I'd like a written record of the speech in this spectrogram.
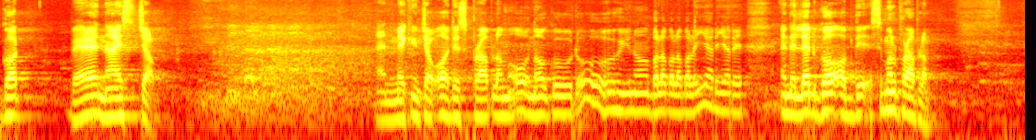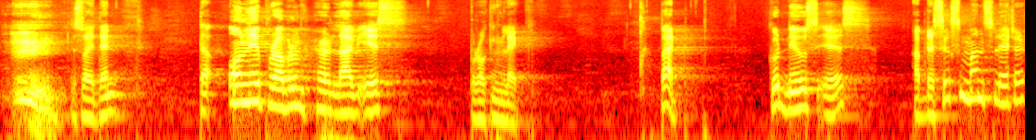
got very nice job. and making job, oh this problem, oh no good, oh you know, blah blah blah, yada yada, and they let go of the small problem. That's why then the only problem her life is broken leg. But good news is after six months later,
